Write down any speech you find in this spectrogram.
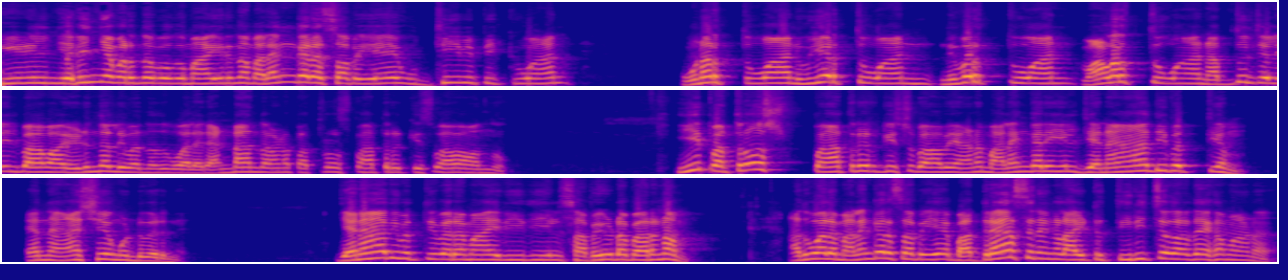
കീഴിൽ ഞെരിഞ്ഞമർന്നു പോകുമായിരുന്ന മലങ്കര സഭയെ ഉദ്ദീപിപ്പിക്കുവാൻ ഉണർത്തുവാൻ ഉയർത്തുവാൻ നിവർത്തുവാൻ വളർത്തുവാൻ അബ്ദുൽ ജലീൽ ബാബ എഴുന്നള്ളി വന്നതുപോലെ രണ്ടാം തവണ പത്രോസ് പാത്രിർക്കിസ് ബാബ വന്നു. ഈ പത്രോസ് പാത്രിർക്കിസ് ബാബയാണ് മലങ്കരയിൽ ജനാധിപത്യം എന്ന ആശയം കൊണ്ടുവരുന്നത്. ജനാധിപത്യപരമായ രീതിയിൽ സഭയുടെ ഭരണം അതുപോലെ മലങ്കര സഭയെ ഭദ്രാസനങ്ങളായിട്ട് തിരിച്ചത് അദ്ദേഹമാണ്.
